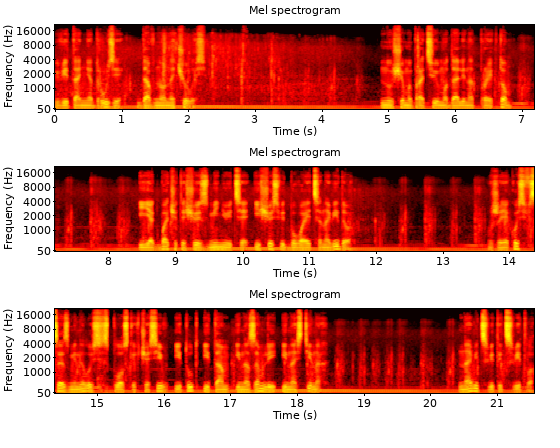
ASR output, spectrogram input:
Вітання, друзі, давно не чулись. Ну що ми працюємо далі над проєктом. І як бачите, щось змінюється і щось відбувається на відео. Вже якось все змінилось з плоских часів і тут, і там, і на землі, і на стінах. Навіть світить світло.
